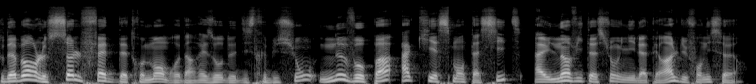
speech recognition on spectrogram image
Tout d'abord, le seul fait d'être membre d'un réseau de distribution ne vaut pas acquiescement tacite à une invitation unilatérale du fournisseur,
